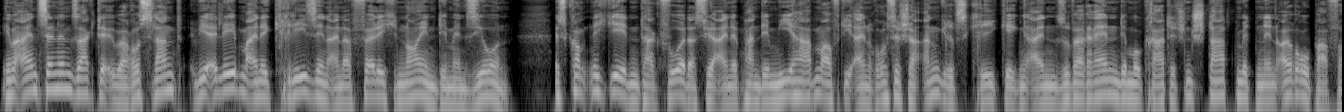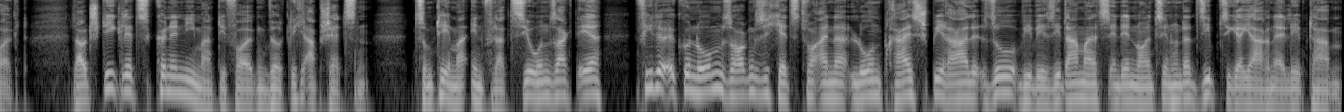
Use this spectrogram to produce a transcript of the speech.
Im Einzelnen sagt er über Russland, wir erleben eine Krise in einer völlig neuen Dimension. Es kommt nicht jeden Tag vor, dass wir eine Pandemie haben, auf die ein russischer Angriffskrieg gegen einen souveränen demokratischen Staat mitten in Europa folgt. Laut Stieglitz könne niemand die Folgen wirklich abschätzen. Zum Thema Inflation sagt er, Viele Ökonomen sorgen sich jetzt vor einer Lohnpreisspirale, so wie wir sie damals in den 1970er Jahren erlebt haben.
